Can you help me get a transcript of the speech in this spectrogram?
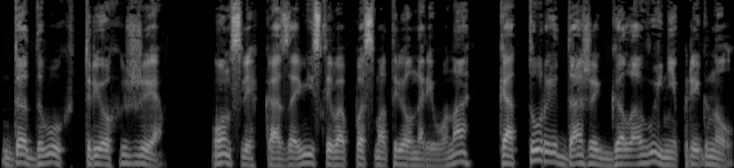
до двух-трех же. Он слегка завистливо посмотрел на ревуна, который даже головы не пригнул.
